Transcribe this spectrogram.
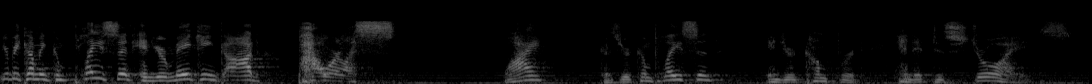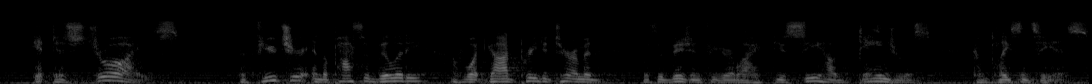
You're becoming complacent and you're making God powerless. Why? Because you're complacent in your comfort and it destroys. It destroys the future and the possibility of what God predetermined was the vision for your life. Do you see how dangerous complacency is?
